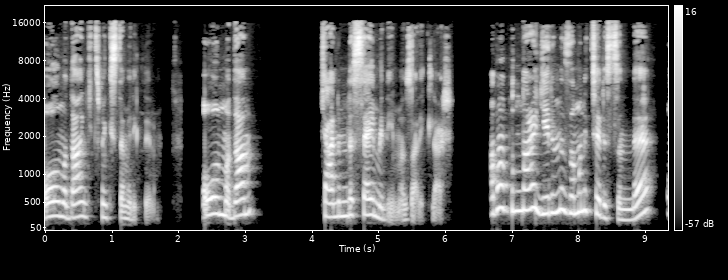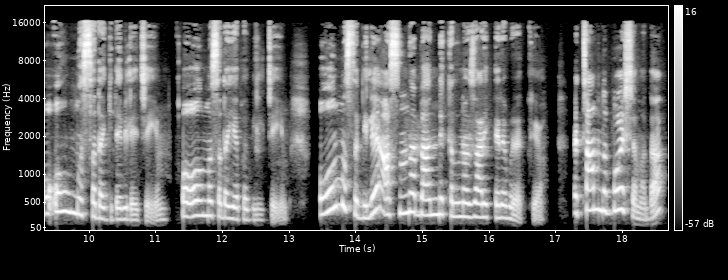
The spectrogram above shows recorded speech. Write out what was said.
olmadan gitmek istemediklerim, olmadan kendimde sevmediğim özellikler. Ama bunlar yerini zaman içerisinde o olmasa da gidebileceğim, o olmasa da yapabileceğim, olmasa bile aslında bende kalan özelliklere bırakıyor. Ve tam da bu aşamada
